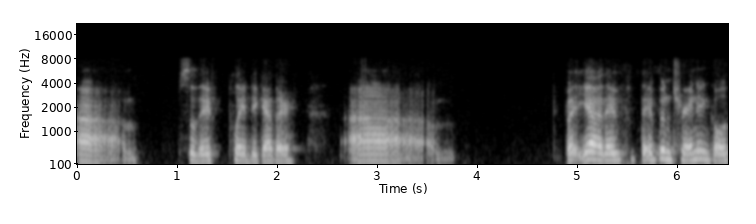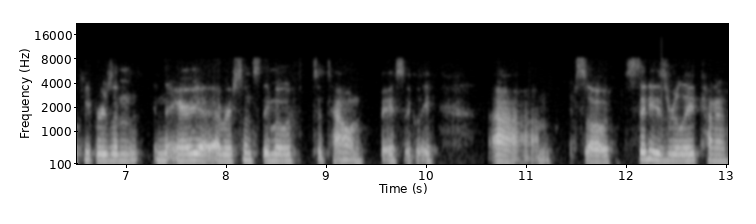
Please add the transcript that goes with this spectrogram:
um, so they've played together. Um, but yeah, they've they've been training goalkeepers in in the area ever since they moved to town, basically. Um, so city is really kind of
